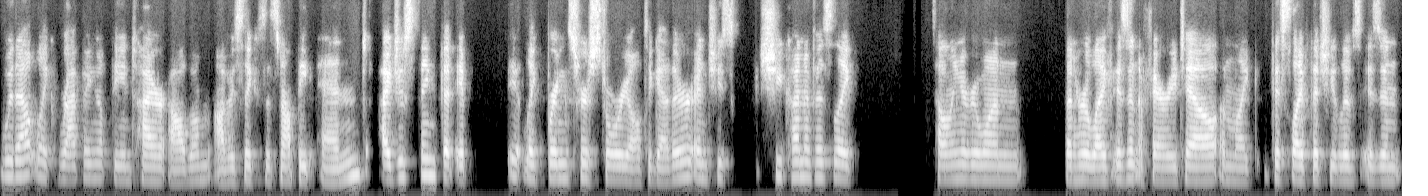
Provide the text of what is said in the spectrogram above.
without like wrapping up the entire album, obviously, because it's not the end. I just think that it it like brings her story all together, and she's she kind of is like telling everyone that her life isn't a fairy tale, and like this life that she lives isn't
